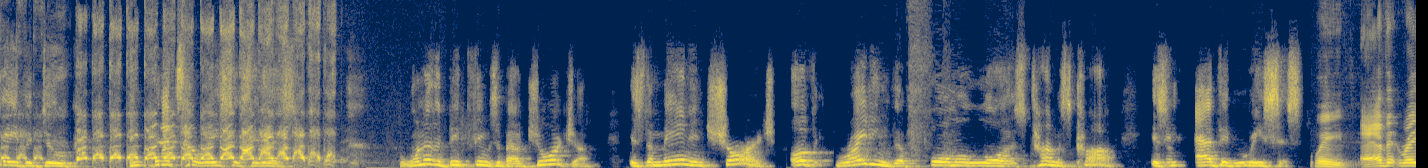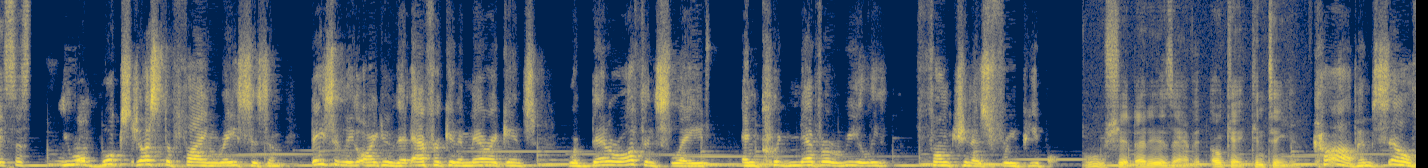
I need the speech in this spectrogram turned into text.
David Duke, and that's how racist it is. One of the big things about Georgia is the man in charge of writing the formal laws, Thomas Cobb, is an avid racist. Wait, avid racist? He wrote books justifying racism, basically arguing that African Americans were better off enslaved and could never really function as free people. Oh, shit, that is avid. Okay, continue. Cobb himself,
